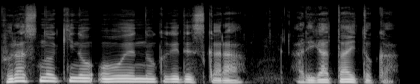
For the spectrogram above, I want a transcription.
プラスの気の応援のおかげですからありがたいとか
